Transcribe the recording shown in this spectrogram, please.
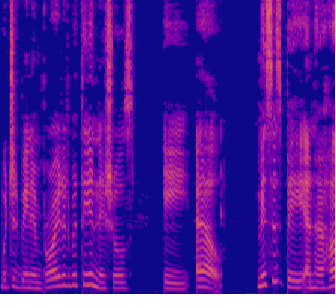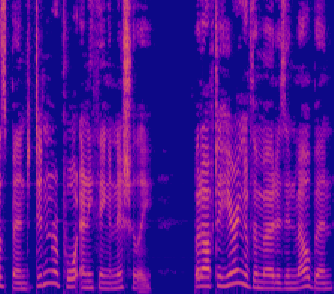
which had been embroidered with the initials E.L. Mrs. B and her husband didn't report anything initially, but after hearing of the murders in Melbourne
